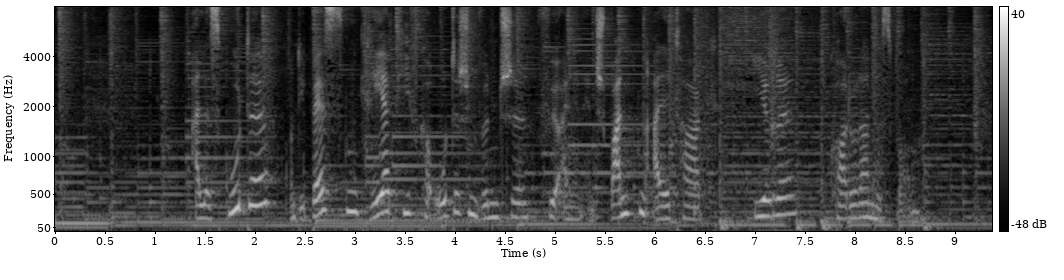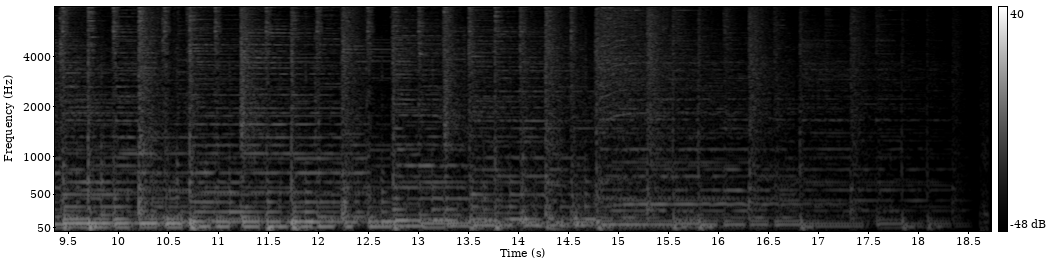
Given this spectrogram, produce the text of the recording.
Alles Gute und die besten kreativ-chaotischen Wünsche für einen entspannten Alltag. Ihre Cordula Nussbaum.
